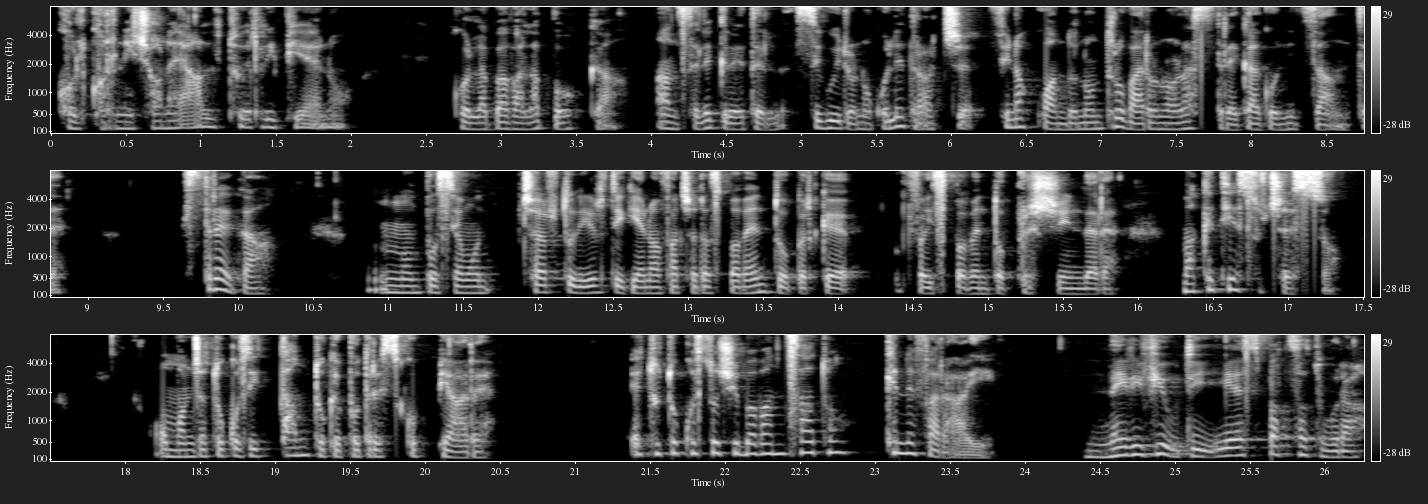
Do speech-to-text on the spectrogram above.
col cornicione alto e ripieno. Con la bava alla bocca, Ansel e Gretel seguirono quelle tracce fino a quando non trovarono la strega agonizzante. Strega? Non possiamo certo dirti che hai una faccia da spavento perché fai spavento a prescindere. Ma che ti è successo? Ho mangiato così tanto che potrei scoppiare. E tutto questo cibo avanzato? Che ne farai? Nei rifiuti e spazzatura.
